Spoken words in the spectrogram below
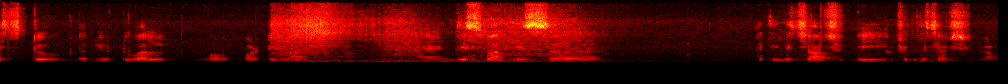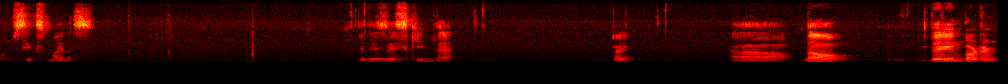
H2 W12 O41 and this one is uh, I think the charge should be should the charge around 6 minus. So this is a scheme there. Right? Uh, now very important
